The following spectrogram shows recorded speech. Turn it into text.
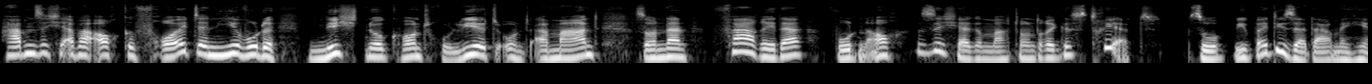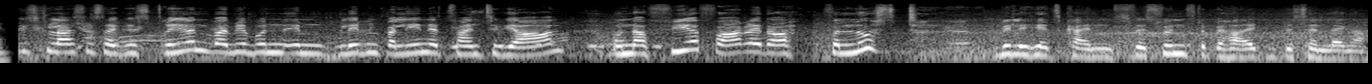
haben sich aber auch gefreut, denn hier wurde nicht nur kontrolliert und ermahnt, sondern Fahrräder wurden auch sicher gemacht und registriert. So wie bei dieser Dame hier. Ich lasse es registrieren, weil wir wohnen im Leben in Berlin jetzt 20 Jahren und nach vier Fahrräder Verlust will ich jetzt keinen das fünfte behalten, ein bisschen länger.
